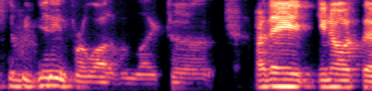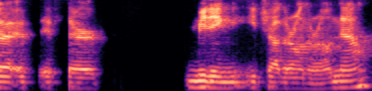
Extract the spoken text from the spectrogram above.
it's a beginning for a lot of them. Like to are they? You know if they're if if they're meeting each other on their own now?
